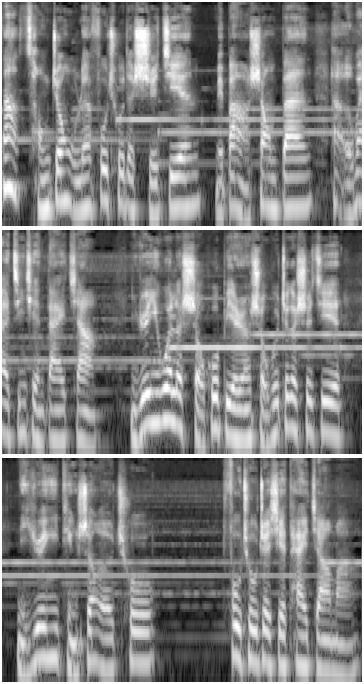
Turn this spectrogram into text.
那从中无论付出的时间、没办法上班和额外金钱代价，你愿意为了守护别人、守护这个世界，你愿意挺身而出，付出这些代价吗？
